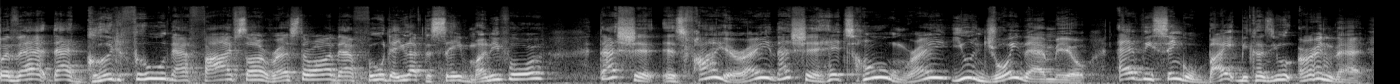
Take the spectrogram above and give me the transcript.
But that that good food, that five star restaurant, that food that you have to save money for, that shit is fire, right? That shit hits home, right? You enjoy that meal every single bite because you earned that.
